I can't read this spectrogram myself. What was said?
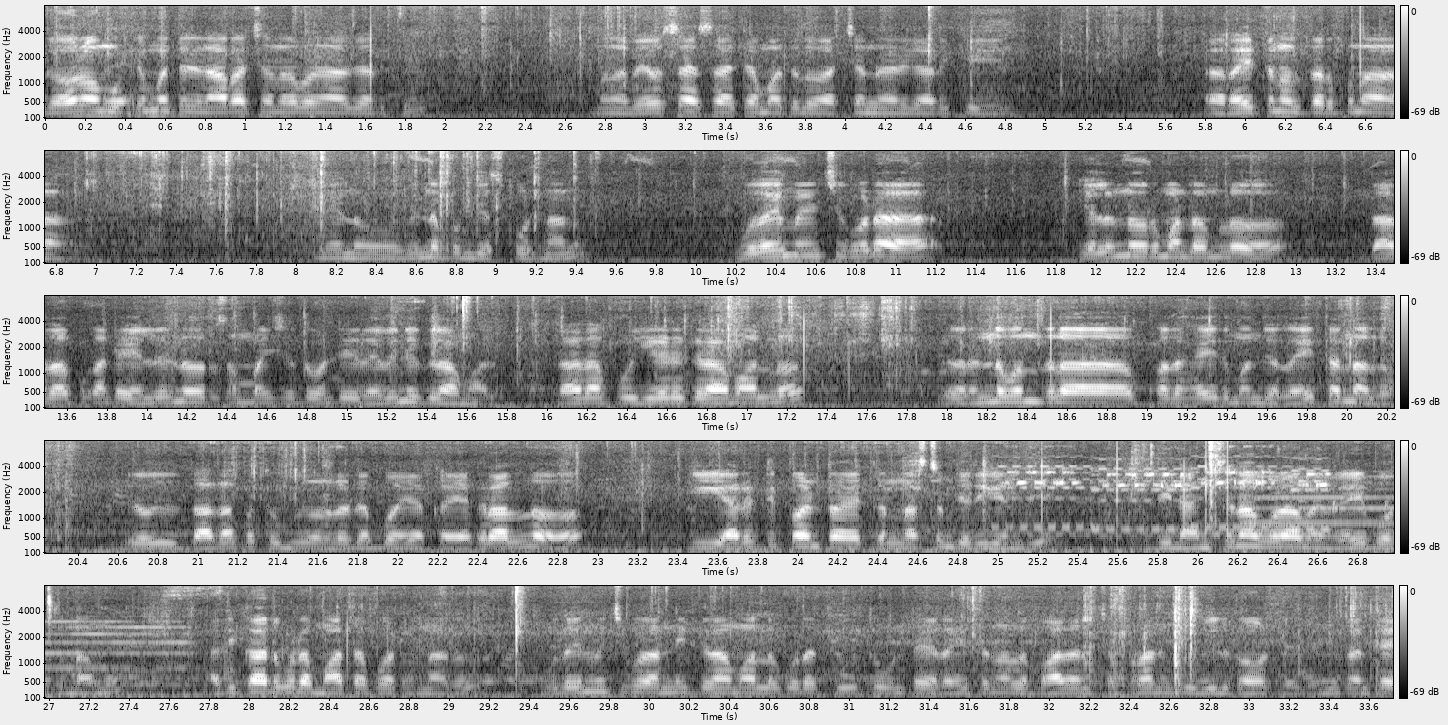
గౌరవ ముఖ్యమంత్రి నారా చంద్రబాబు నాయుడు గారికి మన వ్యవసాయ శాఖ మంత్రులు అచ్చెన్నాయుడు గారికి రైతన్నల తరఫున నేను విన్నపం చేసుకుంటున్నాను. ఉదయం నుంచి కూడా ఎల్లనూరు మండలంలో దాదాపు అంటే ఎల్లనూరు సంబంధించినటువంటి రెవెన్యూ గ్రామాలు దాదాపు ఏడు గ్రామాల్లో రెండు వందల మంది రైతన్నలు ఈరోజు దాదాపు తొమ్మిది వందల డెబ్బై ఒక్క ఎకరాల్లో ఈ అరటి పంట యొక్క నష్టం జరిగింది. దీని అంచనా కూడా మేము వేయబోతున్నాము. అధికారులు కూడా మాతో పాటు ఉన్నారు. ఉదయం నుంచి కూడా అన్ని గ్రామాల్లో కూడా తిరుగుతూ ఉంటే రైతన్నల బాధలు చెప్పడానికి వీలు కావట్లేదు. ఎందుకంటే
